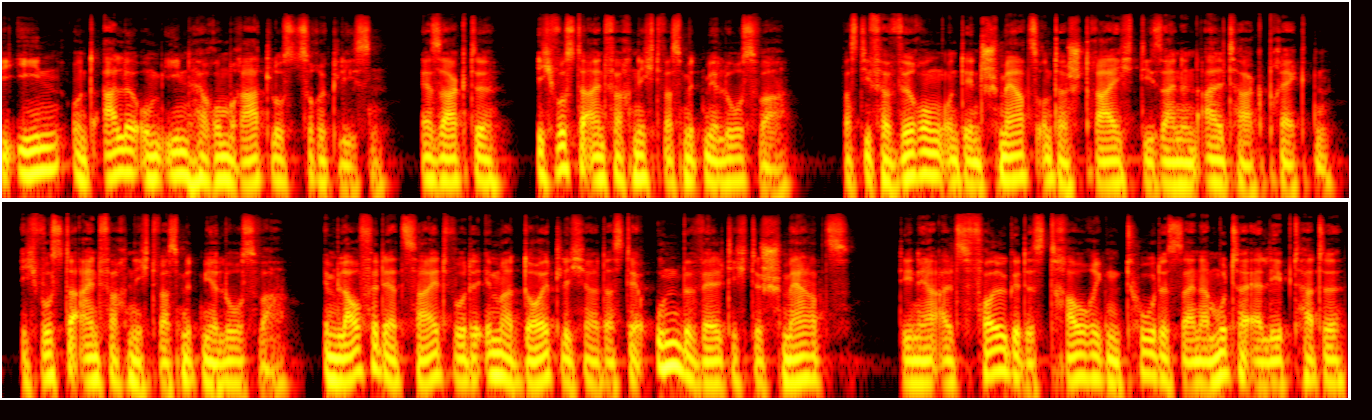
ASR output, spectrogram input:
die ihn und alle um ihn herum ratlos zurückließen. Er sagte, ich wusste einfach nicht, was mit mir los war, was die Verwirrung und den Schmerz unterstreicht, die seinen Alltag prägten. Ich wusste einfach nicht, was mit mir los war. Im Laufe der Zeit wurde immer deutlicher, dass der unbewältigte Schmerz, den er als Folge des traurigen Todes seiner Mutter erlebt hatte,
